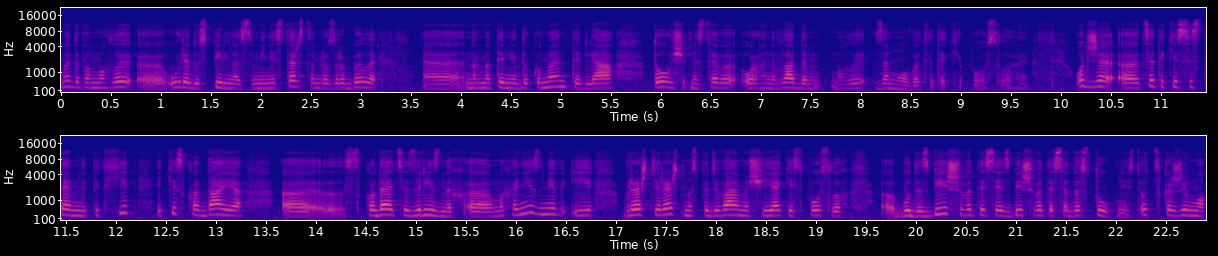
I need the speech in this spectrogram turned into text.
ми допомогли е, уряду спільно з міністерством розробили нормативні документи для того, щоб місцеві органи влади могли замовити такі послуги. Отже, е, це такий системний підхід, який складає, е, складається з різних е, механізмів, і, врешті-решт, ми сподіваємося, що якість послуг буде збільшуватися і збільшуватися доступність. От, скажімо,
